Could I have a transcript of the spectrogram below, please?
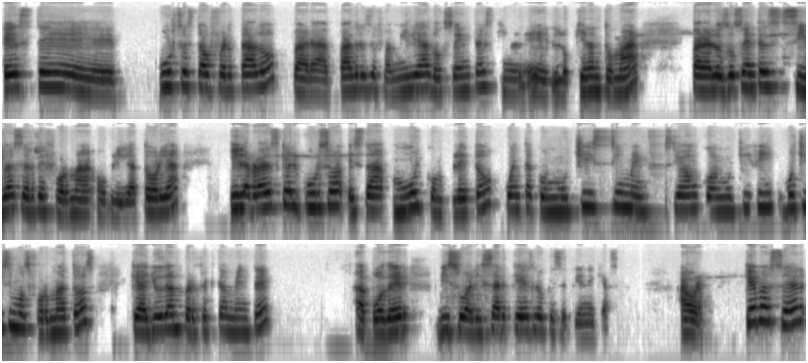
Este curso está ofertado para padres de familia, docentes, quien eh, lo quieran tomar. Para los docentes sí va a ser de forma obligatoria. Y la verdad es que el curso está muy completo, cuenta con muchísima información, con muchísimos formatos que ayudan perfectamente a poder visualizar qué es lo que se tiene que hacer. Ahora, ¿qué va a ser?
